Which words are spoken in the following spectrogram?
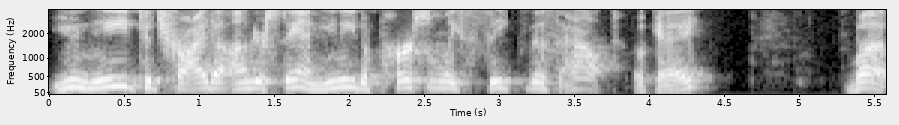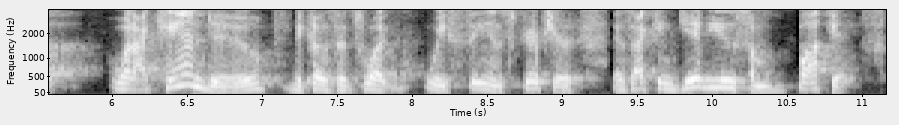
You need to try to understand. You need to personally seek this out, okay? But what I can do, because it's what we see in scripture, is I can give you some buckets.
